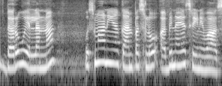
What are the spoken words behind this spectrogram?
దరువు ఎల్లన్న ఉస్మానియా క్యాంపస్లో అభినయ శ్రీనివాస్.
